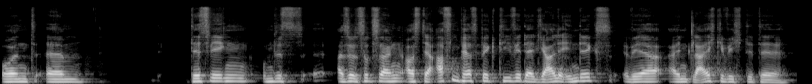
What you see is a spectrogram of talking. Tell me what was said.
Und ähm, deswegen, um das, also sozusagen aus der Affenperspektive, der ideale Index wäre ein gleichgewichtete,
